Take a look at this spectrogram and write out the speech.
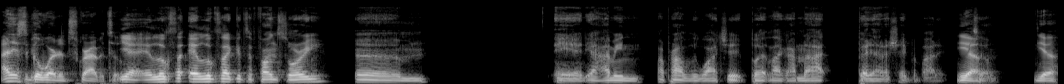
I think it's a good word to describe it to. yeah, it looks it looks like it's a fun story. Um, and yeah, I mean, I'll probably watch it, but like, I'm not bent out of shape about it. Yeah. So. Yeah.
